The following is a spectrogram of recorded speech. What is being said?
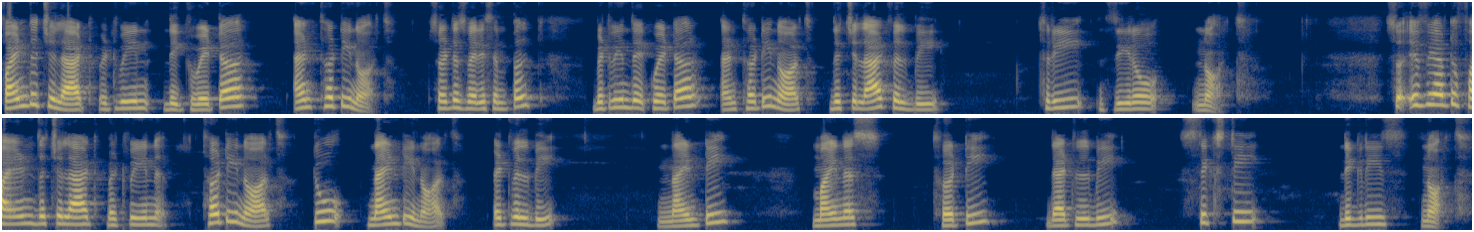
find the chlat between the equator and 30 north. So it is very simple between the equator and 30 north the chlat will be 30 north. So if we have to find the chlat between 30 north to 90 north, it will be 90 minus 30 that will be 60 degrees north.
